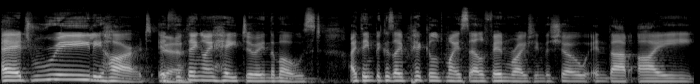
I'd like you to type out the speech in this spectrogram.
It's really hard. It's Yeah. the thing I hate doing the most. I think because I pickled myself in writing the show in that I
